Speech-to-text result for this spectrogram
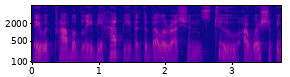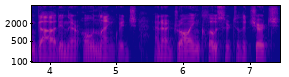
They would probably be happy that the Belarusians, too, are worshiping God in their own language and are drawing closer to the Church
